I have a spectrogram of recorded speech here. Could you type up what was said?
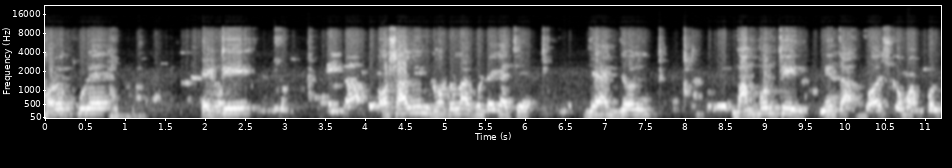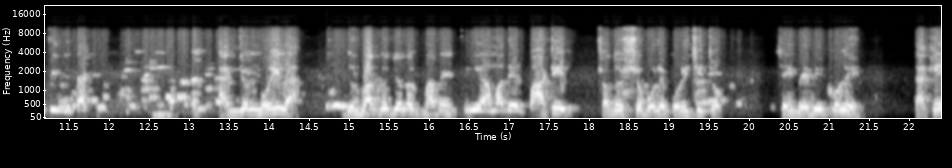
খড়গপুরে একটি অশালীন ঘটনা ঘটে গেছে যে একজন বামপন্থী নেতা, বয়স্ক বামপন্থী নেতাকে একজন মহিলা দুর্ভাগ্যজনক ভাবে তিনি আমাদের পার্টির সদস্য বলে পরিচিত। সেই বেবি কোলে তাকে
